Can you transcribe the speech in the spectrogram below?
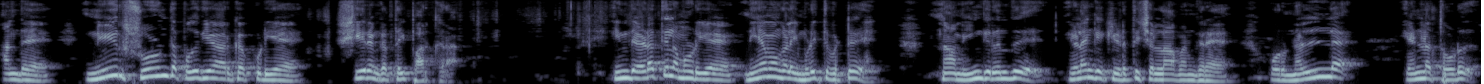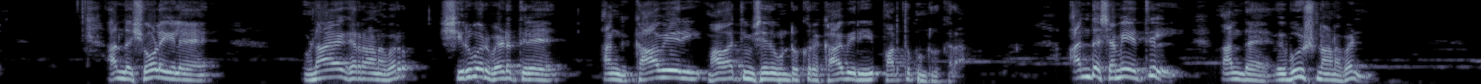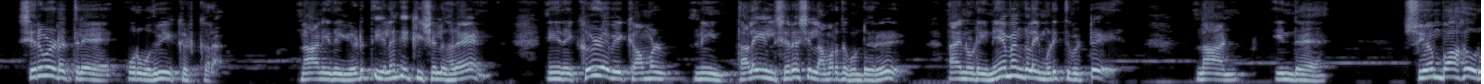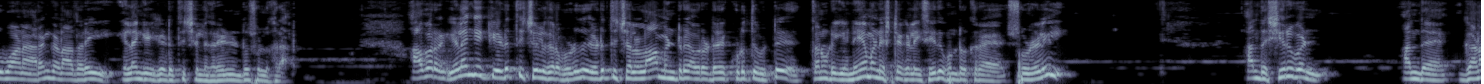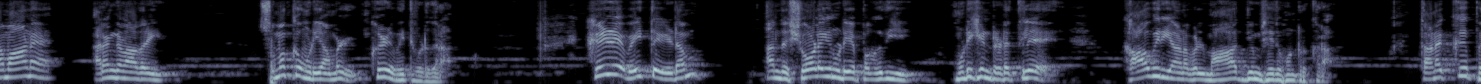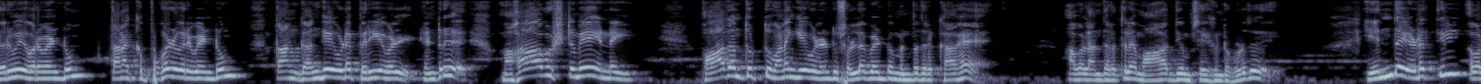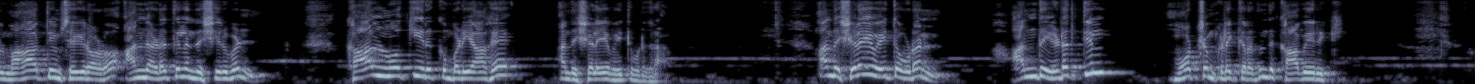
அந்த நீர் சூழ்ந்த பகுதியாக இருக்கக்கூடிய ஸ்ரீரங்கத்தை பார்க்கிறார். இந்த இடத்தில் நம்முடைய நியமங்களை முடித்துவிட்டு நாம் இங்கிருந்து இலங்கைக்கு எடுத்து செல்லாம் என்கிற ஒரு நல்ல எண்ணத்தோடு அந்த சோலையில் விநாயகரானவர் சிறுவர் வேடத்திலே அங்கு காவேரி மகாத்தியம் செய்து கொண்டிருக்கிற காவேரியை பார்த்து கொண்டிருக்கிறார். அந்த சமயத்தில் அந்த விபூஷணானவன் சிறுவனிடத்திலே ஒரு உதவியை கேட்கிறார். நான் இதை எடுத்து இலங்கைக்கு செல்கிறேன் நீ இதை கீழே வைக்காமல் நீ தலையில் சிரசில் அமர்ந்து கொண்டிரு. நான் என்னுடைய நியமங்களை முடித்துவிட்டு நான் இந்த சுயம்பாக உருவான அரங்கநாதரை இலங்கைக்கு எடுத்துச் செல்கிறேன் என்று சொல்கிறார். அவர் இலங்கைக்கு எடுத்துச் செல்கிற பொழுது எடுத்துச் செல்லலாம் என்று அவரிடம் கொடுத்துவிட்டு தன்னுடைய நியம நிஷ்டைகளை செய்து கொண்டிருக்கிற சூழலில் அந்த சிறுவன் அந்த கனமான அரங்கநாதரை சுமக்க முடியாமல் கீழே வைத்து விடுகிறார். கீழே வைத்த இடம் அந்த சோலையினுடைய பகுதி முடிகின்ற இடத்திலே காவிரியானவள் மகாத்தியம் செய்து கொண்டிருக்கிறார். தனக்கு பெருமை வர வேண்டும் தனக்கு புகழ் வர வேண்டும் தான் கங்கையோட பெரியவள் என்று மகாவிஷ்ணுவே என்னை பாதம் தொட்டு வணங்கியவள் என்று சொல்ல வேண்டும் என்பதற்காக அவள் அந்த இடத்துல மகாத்தியம் செய்கின்ற பொழுது எந்த இடத்தில் அவள் மகாத்தியம் செய்கிறாளோ அந்த இடத்தில் இந்த சிறுவன் கால் நோக்கி இருக்கும்படியாக அந்த சிலையை வைத்து விடுகிறான். அந்த சிலையை வைத்தவுடன் அந்த இடத்தில் மோட்சம் கிடைக்கிறது இந்த காவேரிக்கு.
